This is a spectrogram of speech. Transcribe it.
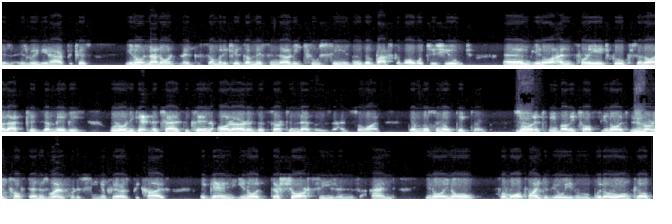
is, is really hard because you know not only like some of the kids are missing nearly two seasons of basketball which is huge um, you know, and for age groups and all that, kids that maybe were only getting a chance to play in All Ireland at certain levels and so on, they're missing out big time. So yeah. it's been very tough, you know, it's been yeah. very tough then as well for the senior players because, again, you know, they're short seasons. And, you know, I know from our point of view, even with our own club,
